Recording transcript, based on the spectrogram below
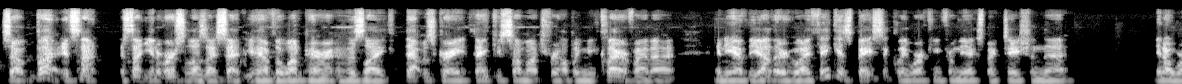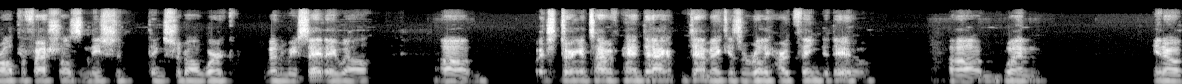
So, but it's not it's not universal, as I said. You have the one parent who's like, "That was great. Thank you so much for helping me clarify that," and you have the other who I think is basically working from the expectation that, you know, we're all professionals and these should things should all work when we say they will. Um, which during a time of pandemic is a really hard thing to do. Um, when you know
